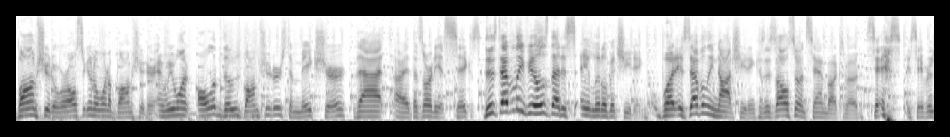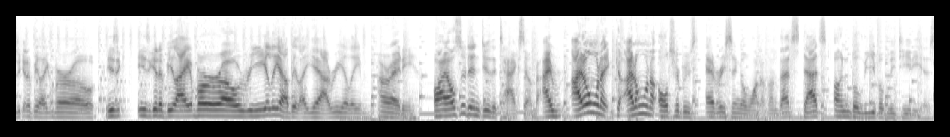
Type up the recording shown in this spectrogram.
Bomb Shooter, we're also going to want a Bomb Shooter. And we want all of those Bomb Shooters to make sure that, all right, that's already at six. This definitely feels that it's a little bit cheating, but it's definitely not cheating because it's also in sandbox mode. Sabre's gonna be like, bro. He's, he's gonna be like, bro, really? I'll be like, yeah, really. Alrighty. Oh, I also didn't do the tack zone. I I don't want to I don't want to ultra boost every single one of them. That's that's unbelievably tedious.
